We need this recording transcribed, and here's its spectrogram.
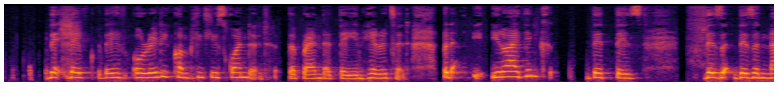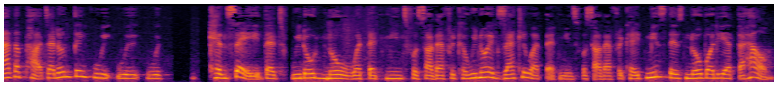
they, they've they've already completely squandered the brand that they inherited. But you know, I think that there's there's there's another part. I don't think we we, we can say that we don't know what that means for South Africa. We know exactly what that means for South Africa. It means there's nobody at the helm.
